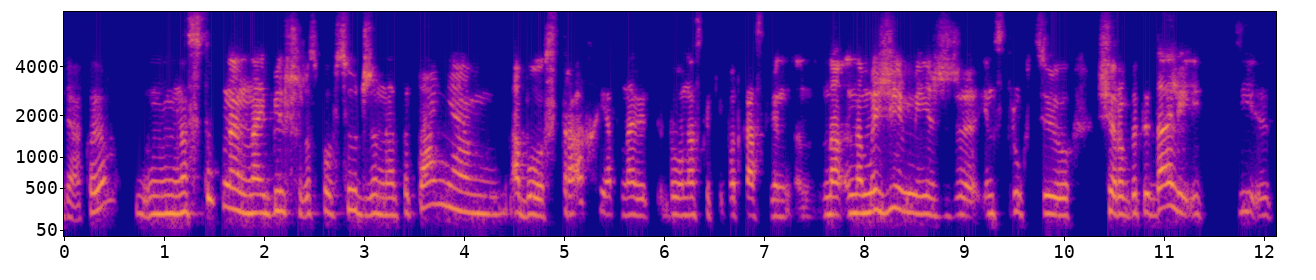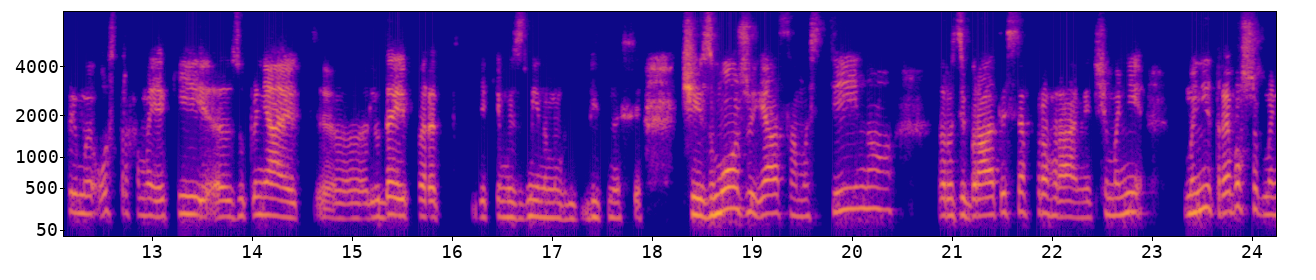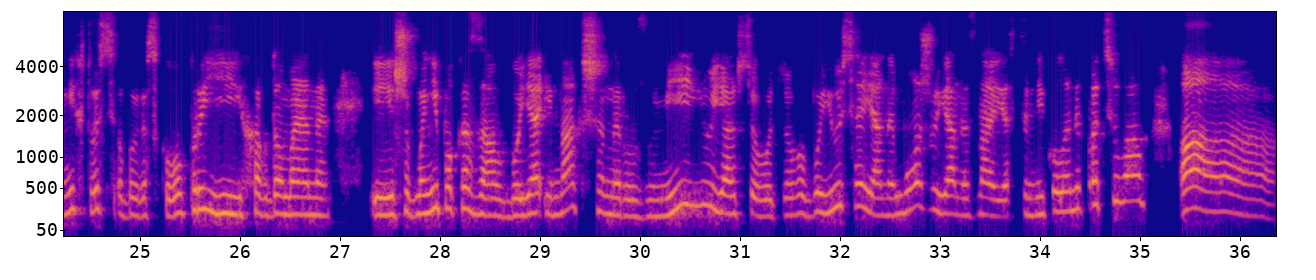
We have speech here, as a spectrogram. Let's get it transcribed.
Дякую. Наступне найбільш розповсюджене питання або страх. Я б навіть бо у нас такий подкаст він на на межі між інструкцією, що робити далі, і ті тими острахами, які е, зупиняють е, людей перед якимись змінами в бізнесі. Чи зможу я самостійно розібратися в програмі? Чи мені мені треба, щоб мені хтось обов'язково приїхав до мене? І щоб мені показав, бо я інакше не розумію, я всього цього боюся, я не можу, я не знаю, я з цим ніколи не працював. А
